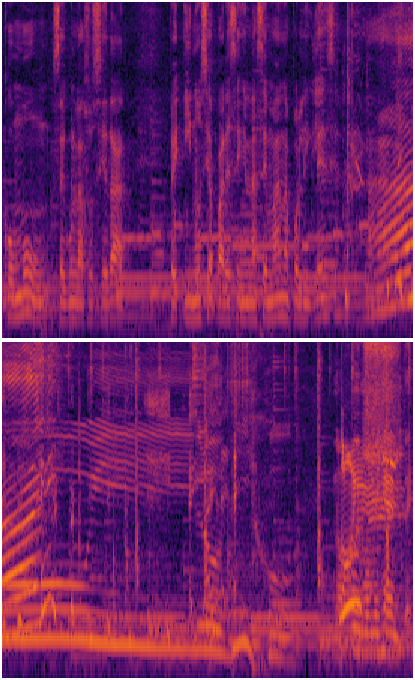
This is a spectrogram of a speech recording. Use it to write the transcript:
común según la sociedad y no se aparecen en la semana por la iglesia. ¡Ay! uy, lo dijo. Nos vemos, mi gente.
